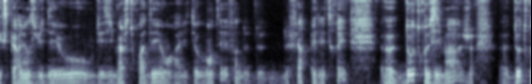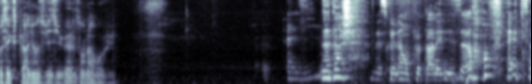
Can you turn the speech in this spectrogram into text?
expériences vidéo ou des images 3D en réalité augmentée, enfin de faire pénétrer d'autres images, euh, d'autres expériences visuelles dans la revue. Allez-y. Non, non, parce que là, on peut parler des heures, en fait.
